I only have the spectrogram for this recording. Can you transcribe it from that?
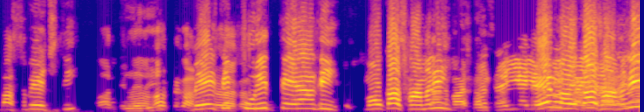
ਬਸ ਵੇਚਤੀ। ਕਿੰਨੇ ਦੀ? ਵੇਚਤੀ ਪੂਰੀ 13 ਦੀ। ਮੌਕਾ ਸਾਹਮਣੀ। ਇਹ ਮੌਕਾ ਸਾਹਮਣੀ।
